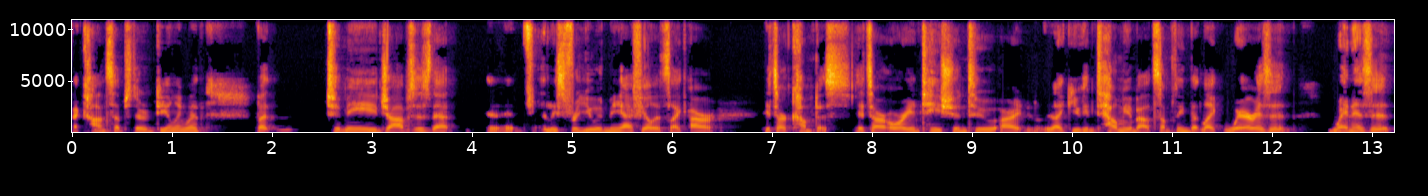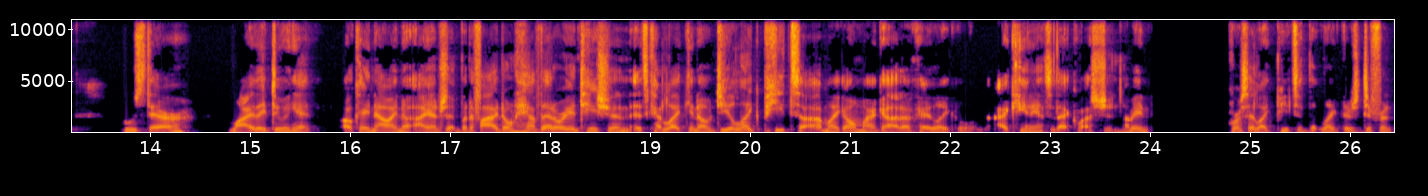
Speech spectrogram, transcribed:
the concepts they're dealing with. But to me, jobs is that at least for you and me, I feel it's like our it's our compass. It's our orientation to all right, like you can tell me about something, but like where is it? When is it? Who's there? Why are they doing it? Okay, now I know I understand. But if I don't have that orientation, it's kind of like, you know, do you like pizza? I'm like, oh my God, okay, like I can't answer that question. I mean, of course I like pizza, but like there's different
